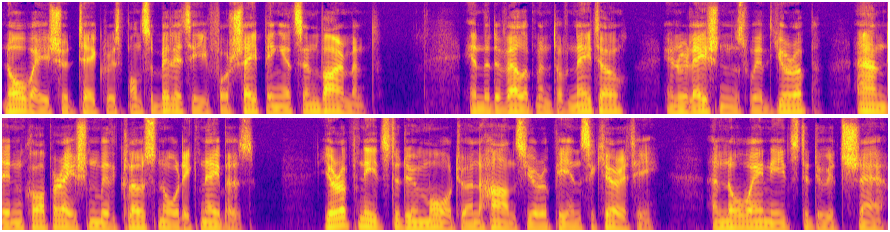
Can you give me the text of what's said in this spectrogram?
Norway should take responsibility for shaping its environment. In the development of NATO, in relations with Europe, and in cooperation with close Nordic neighbours. Europe needs to do more to enhance European security, and Norway needs to do its share.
